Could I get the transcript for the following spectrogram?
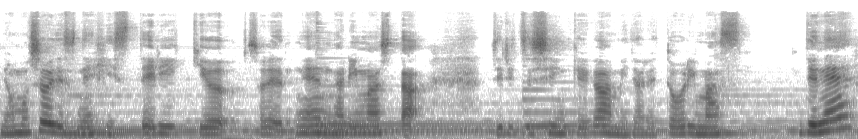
面白いですね。ヒステリー級。それね、なりました。自律神経が乱れております。でね、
